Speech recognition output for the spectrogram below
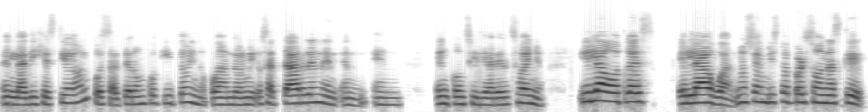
en la digestión pues altera un poquito y no puedan dormir, o sea, tarden en, en, en conciliar el sueño. Y la otra es el agua. No se han visto personas que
